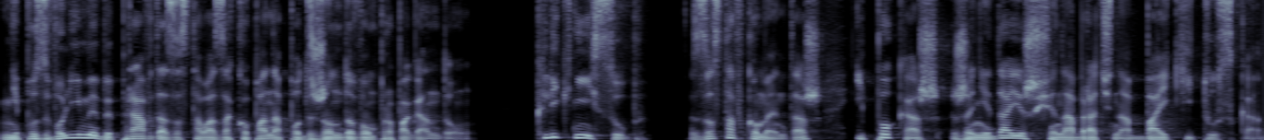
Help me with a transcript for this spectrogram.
nie pozwolimy, by prawda została zakopana pod rządową propagandą. Kliknij sub, zostaw komentarz i pokaż, że nie dajesz się nabrać na bajki Tuska.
